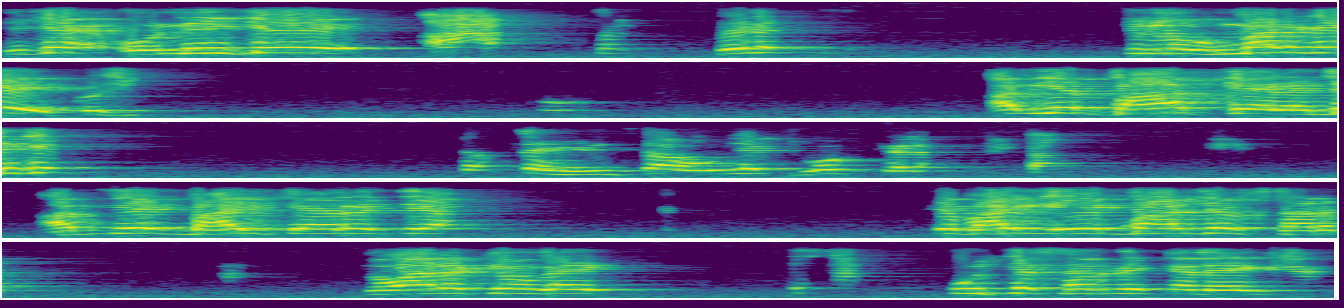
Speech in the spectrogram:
ठीक है? उन्हीं के आप लोग मर गए, कुछ अब ये बात कह रहे हैं, देखिए, जब से हिंसा हुई है, झूठ फैलाने का। अब एक भाई कह रहे थे, कि भाई एक बार जब सर दोबारा क्यों गए? पूछ सर्वे करेगा।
